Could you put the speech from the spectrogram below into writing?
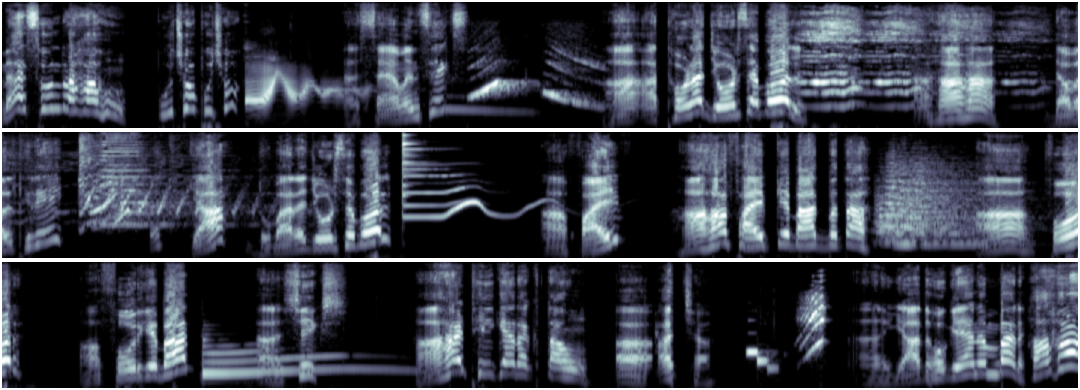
मैं सुन रहा हूँ। पूछो पूछो। Seven six. थोड़ा ज़ोर से बोल। हाँ हाँ डबल थ्री। क्या? दोबारा ज़ोर से बोल। फाइव। हाँ हाँ फाइव के बाद बता। हाँ फोर। हाँ फोर के बाद? सिक्स। हाँ हाँ ठीक है रखता हूँ। अच्छा। आ, याद हो गया नंबर? हाँ हाँ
